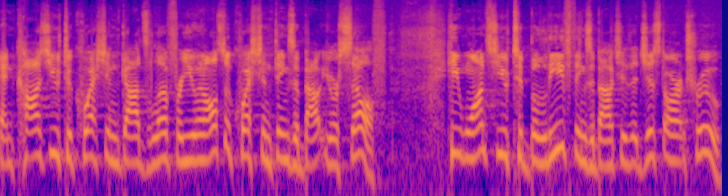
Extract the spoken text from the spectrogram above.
and cause you to question God's love for you and also question things about yourself. He wants you to believe things about you that just aren't true.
